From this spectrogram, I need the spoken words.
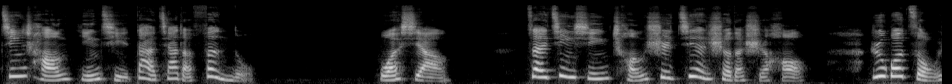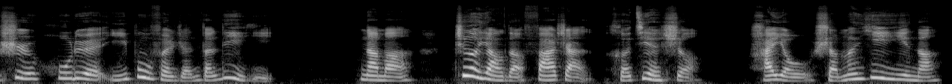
经常引起大家的愤怒。我想，在进行城市建设的时候，如果总是忽略一部分人的利益，那么这样的发展和建设还有什么意义呢？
